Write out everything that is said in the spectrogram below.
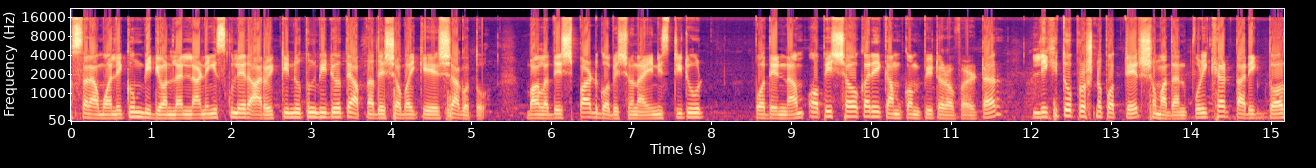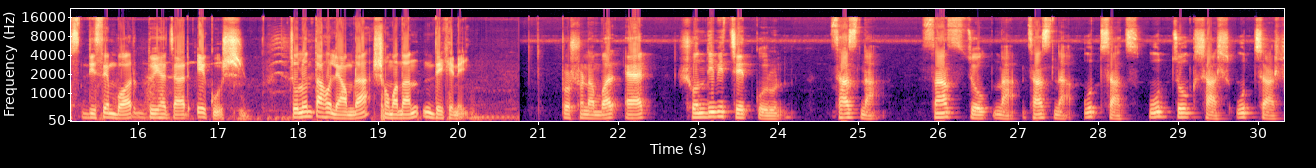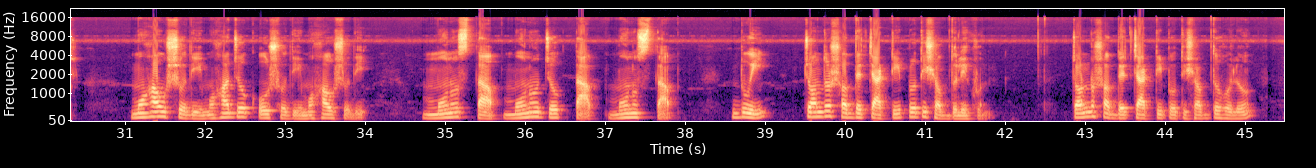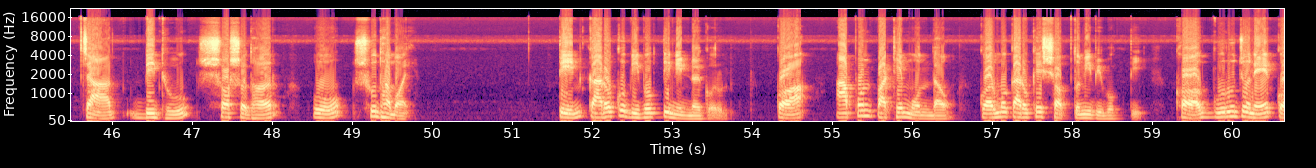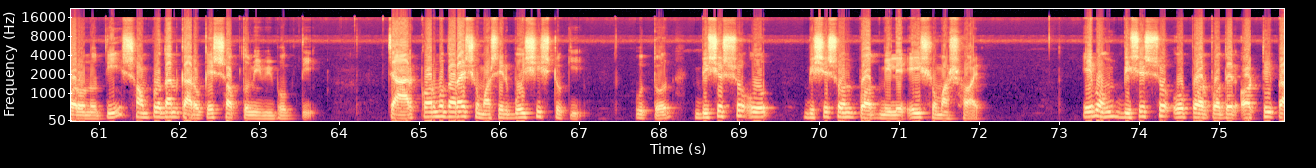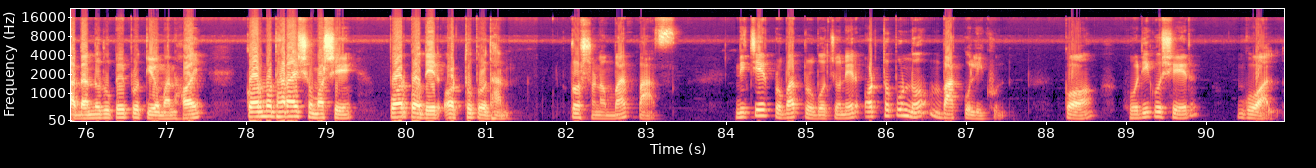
আসসালামু আলাইকুম video online learning স্কুলের আরও একটি নতুন ভিডিওতে আপনাদের সবাইকে স্বাগত। বাংলাদেশ পাঠ গবেষণা ইনস্টিটিউট পদের নাম অফিস সহকারী কাম কম্পিউটার অপারেটর। লিখিত প্রশ্নপত্রের সমাধান পরীক্ষার তারিখ দশ ডিসেম্বর দুই হাজার একুশ। চলুন তাহলে আমরা সমাধান দেখে নেই। প্রশ্ন নাম্বার এক, সন্ধিবিচ্ছেদ করুন। ঝাঁঝনা শ্বাস যোগ না ঝাঁঝনা উচ্ছ্বাস উদ্যোগ শ্বাস, উচ্ছ্বাস। মহাঔষধি, মহাযোগ ঔষধি, মহাঔষধি। মনস্তাপ, মনোযোগ তাপ, মনস্তাপ। দুই, চন্দ্র শব্দের চারটি প্রতিশব্দ লিখুন। চন্দ্র শব্দের চারটি প্রতিশব্দ হল চাঁদ, বিধু, শশধর ও সুধাময়। তিন, কারক ও বিভক্তি নির্ণয় করুন। ক আপন পাঠে মন দাও। কর্মকারকের সপ্তমী বিভক্তি। খ, গুরুজনে করণতি সম্প্রদান কারকের সপ্তমী বিভক্তি। চার কর্মদ্বারায় সমাসের বৈশিষ্ট্য কি? উত্তর, বিশেষ্য ও বিশেষণ পদ মিলে এই সমাস হয়। এবং বিশেষ্য ও পরপদের অর্থে প্রাধান্যরূপে প্রতীয়মান হয়। কর্মধারায় সমাসে পরপদের অর্থ প্রধান প্রশ্ন নম্বর পাঁচ। নিচের প্রবাদ প্রবচনের অর্থপূর্ণ বাক্য লিখুন। ক হরিঘোষের গোয়াল।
